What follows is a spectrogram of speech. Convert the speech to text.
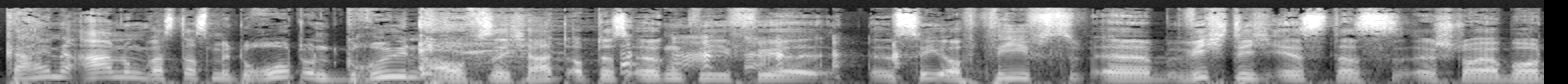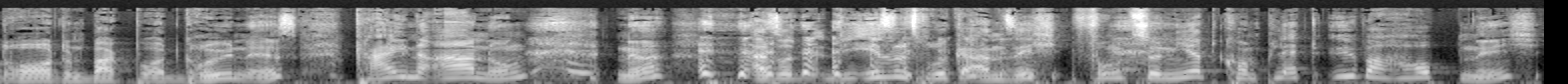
keine Ahnung, was das mit Rot und Grün auf sich hat, ob das irgendwie für äh, Sea of Thieves äh, wichtig ist, dass äh, Steuerbord rot und Backbord grün ist. Keine Ahnung. Ne? Also die Eselsbrücke an sich funktioniert komplett überhaupt nicht.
